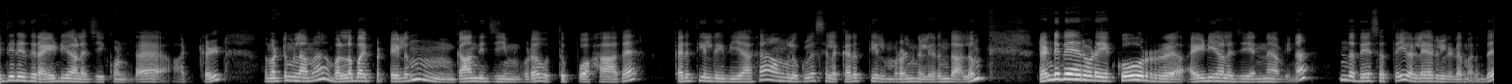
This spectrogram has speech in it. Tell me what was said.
எதிரெதிர் ஐடியாலஜி கொண்ட ஆட்கள். அது மட்டும் இல்லாமல் வல்லபாய் பட்டேலும் காந்திஜியும் கூட ஒத்துப்போகாத கருத்தியல் ரீதியாக அவங்களுக்குள்ள சில கருத்தியல் முரண்கள் இருந்தாலும் ரெண்டு பேருடைய கோர் ஐடியாலஜி என்ன அப்படின்னா இந்த தேசத்தை வெள்ளையர்களிடமிருந்து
